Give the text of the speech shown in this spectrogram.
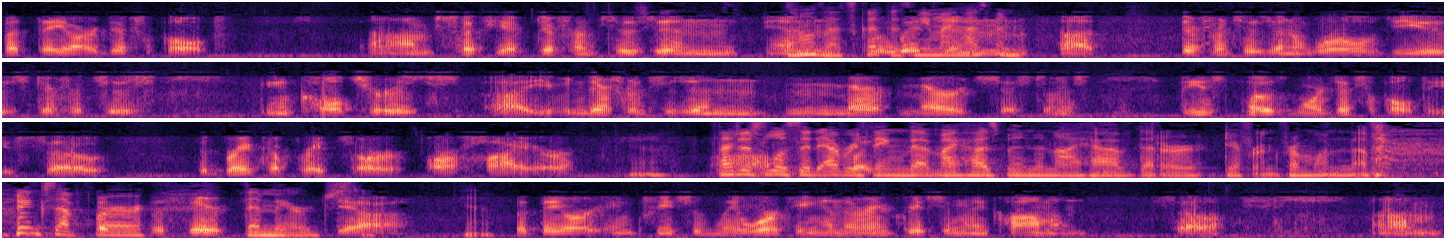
but they are difficult. Um, so if you have differences in, in oh, that's good. religion, my husband. Uh, differences in worldviews, differences in cultures, uh, even differences in mar- marriage systems, these pose more difficulties. So the breakup rates are are higher. Yeah. I just um, listed everything but, that my husband and I have that are different from one another, except for but, but the marriage. Yeah. Yeah. But they are increasingly working and they're increasingly common. So um,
